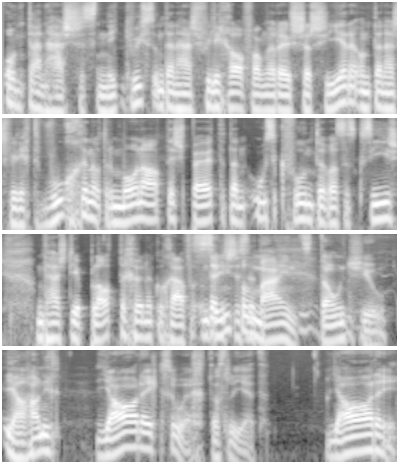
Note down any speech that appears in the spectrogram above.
Und dann hast du es nicht gewusst und dann hast du vielleicht angefangen zu recherchieren und dann hast du vielleicht Wochen oder Monate später dann herausgefunden, was es war und hast die Platte können kaufen. Und dann Simple Minds, Don't You. Ja. Habe ich Jahre gesucht, das Lied. Jahre.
